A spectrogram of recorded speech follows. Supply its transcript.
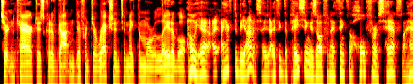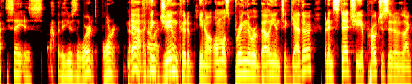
Certain characters could have gotten different direction to make them more relatable. Oh yeah, I, I have to be honest. I, I think the pacing is off, and I think the whole first half, I have to say, is I'm going to use the word. It's boring. yeah, That's I think Jyn feel. could have, you know, almost bring the rebellion together, but instead she approaches it and was like,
